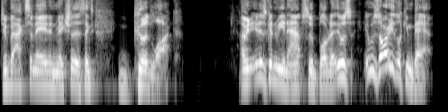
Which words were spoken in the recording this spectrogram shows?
to vaccinate and make sure these things. Good luck. I mean, it is going to be an absolute blow. It was, it was already looking bad.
